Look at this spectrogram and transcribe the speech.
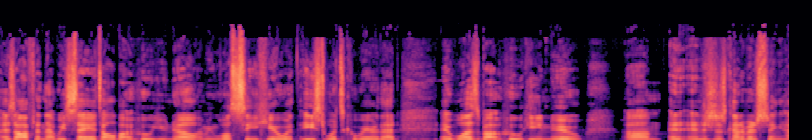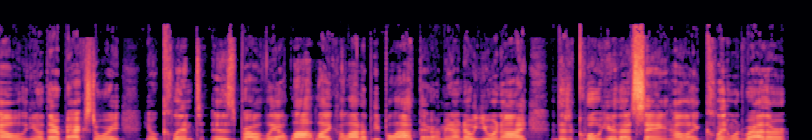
as often that we say it's all about who you know. I mean, we'll see here with Eastwood's career that it was about who he knew. Um, and, and it's just kind of interesting how you know their backstory. You know, Clint is probably a lot like a lot of people out there. I mean, I know you and I. There's a quote here that's saying how like Clint would rather,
